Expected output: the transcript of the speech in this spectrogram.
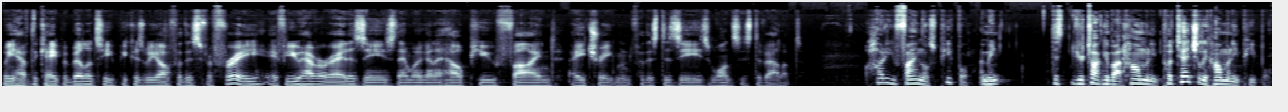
We have the capability because we offer this for free. If you have a rare disease, then we're going to help you find a treatment for this disease once it's developed. How do you find those people? I mean, this, you're talking about how many, potentially how many people?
